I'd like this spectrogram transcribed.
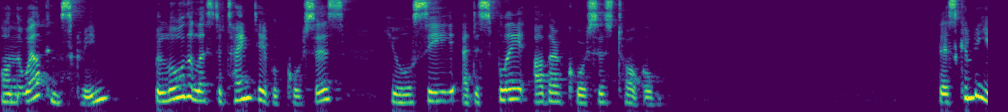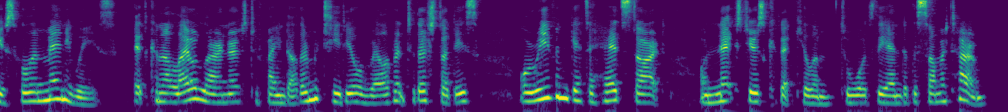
On the welcome screen, below the list of timetable courses, you will see a Display Other Courses toggle. This can be useful in many ways. It can allow learners to find other material relevant to their studies or even get a head start on next year's curriculum towards the end of the summer term.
